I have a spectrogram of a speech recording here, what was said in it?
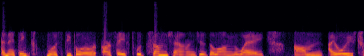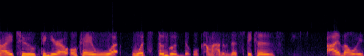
and I think most people are, are faced with some challenges along the way, um, I always try to figure out, okay, what, what's the good that will come out of this? Because I've always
